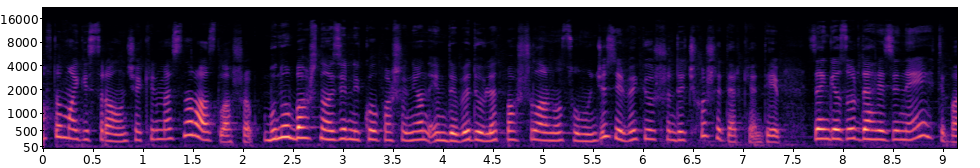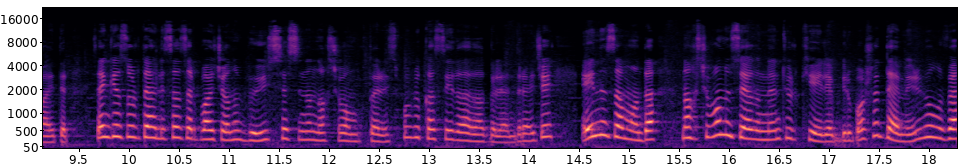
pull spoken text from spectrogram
avtomagistralın çəkilməsinə razılaşıb. Bunu baş nazir Nikol Paşinyan MDB dövlət başçılarının sonuncu zirvə görüşündə çıxış edərkən deyib. Zəngəzur dəhlizi nəyə ehtiva edir? Zəngəzur dəhlizi Azərbaycanın böyük hissəsini Naxçıvan Muxtar Respublikası ilə əlaqələndirəcək. Eyni zamanda Naxçıvan üzərindən Türkiyə ilə birbaşa dəmir yolu və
